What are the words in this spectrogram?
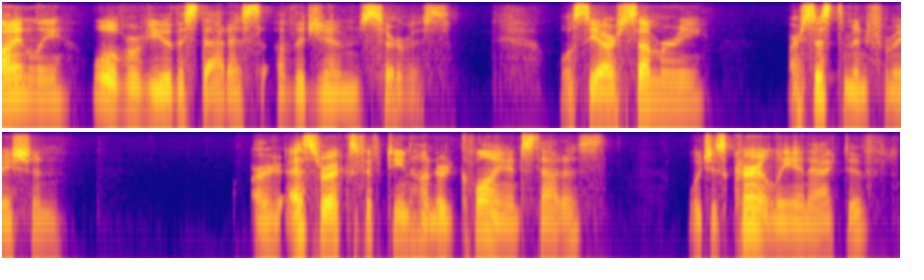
Finally, we'll review the status of the JIMS service. We'll see our summary, our system information, our SRX 1500 client status, which is currently inactive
